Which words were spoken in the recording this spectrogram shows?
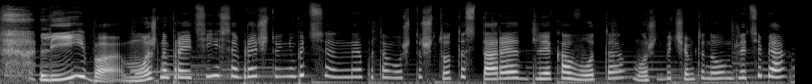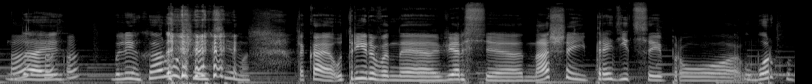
Либо можно пройти и собрать что-нибудь ценное, потому что что-то старое для кого-то может быть чем-то новым для тебя. А? Да, а? Блин, хорошая тема. Такая утрированная версия нашей традиции про... Уборку?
